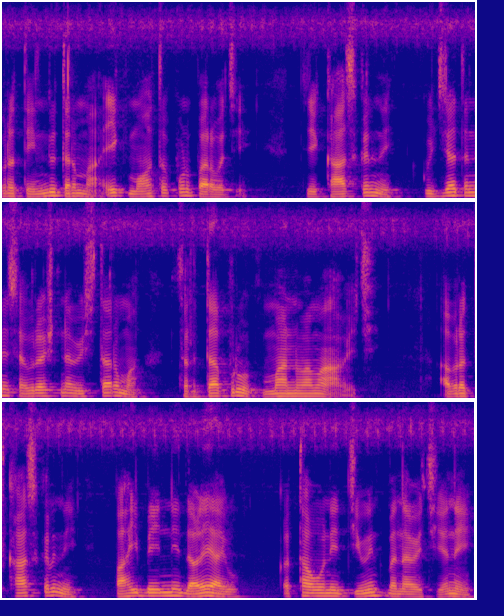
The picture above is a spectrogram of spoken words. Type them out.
વ્રત હિન્દુ ધર્મમાં એક મહત્વપૂર્ણ પર્વ છે. જે ખાસ કરીને ગુજરાત અને સૌરાષ્ટ્રના વિસ્તારોમાં શ્રદ્ધાપૂર્વક માનવામાં આવે છે. આ વ્રત ખાસ કરીને ભાઈ બહેનને દળે આવ્યું, કથાઓને જીવંત બનાવે છે અને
